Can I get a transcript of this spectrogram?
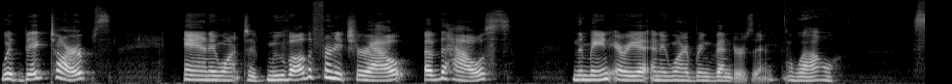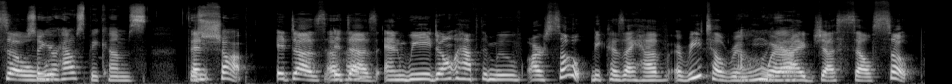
with big tarps and I want to move all the furniture out of the house in the main area and I want to bring vendors in. Wow. So, So your house becomes the And- shop. it does, Uh-huh. it does. And we don't have to move our soap because I have a retail room Oh, where yeah. I just sell soap.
